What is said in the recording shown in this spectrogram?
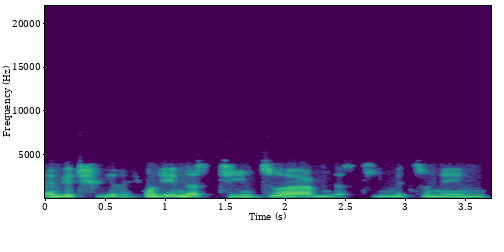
dann wird es schwierig. Und eben das Team zu haben, das Team mitzunehmen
